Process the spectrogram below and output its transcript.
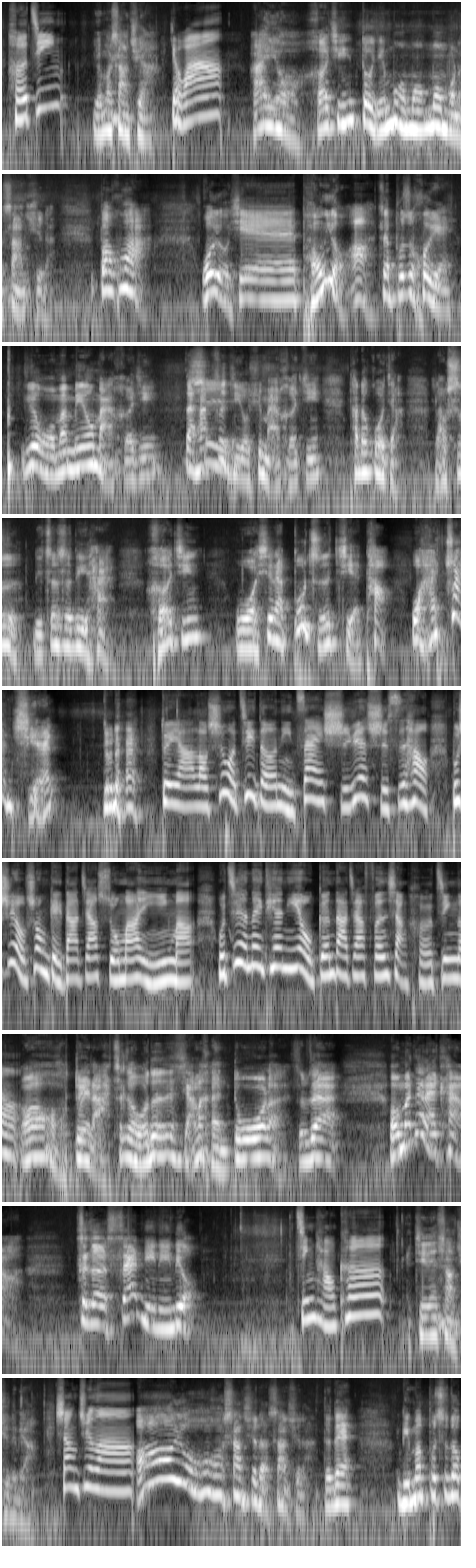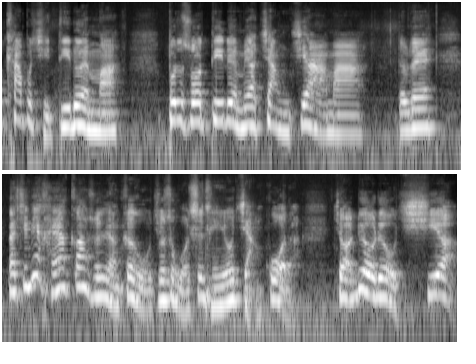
合金有没有上去啊？有啊。哎呦，合金都已经默默默默的上去了，包括啊。我有些朋友啊，这不是会员，因为我们没有买合金，但他自己有去买合金，他都跟我讲，老师你真是厉害，合金我现在不止解套，我还赚钱，对不对？对呀，老师，我记得你在十月十四号不是有送给大家索马影音吗？我记得那天你有跟大家分享合金呢。哦，对了，这个我都讲了很多了，是不是？我们再来看啊，这个三零零六。金豪科今天上去了没有？上去了。哦哟，上去了，上去了，对不对？你们不是都看不起低论吗？不是说低论要降价吗？对不对？那今天还要告诉你两个股，就是我之前有讲过的，叫六六七二，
